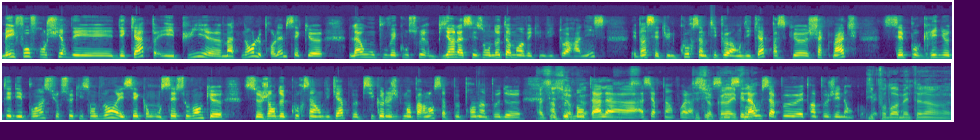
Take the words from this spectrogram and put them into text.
mais il faut franchir des, des caps. Et puis, euh, maintenant, le problème, c'est que là où on pouvait construire bien la saison, notamment avec une victoire à Nice, eh ben, c'est une course un petit peu à handicap parce que chaque match, c'est pour grignoter des points sur ceux qui sont devant. Et c'est qu'on sait souvent que ce genre de course à handicap, psychologiquement parlant, ça peut prendre un peu de, ah, un peu de mental à, certains. Voilà, c'est là, où ça peut être un peu gênant. il faudra maintenant, euh,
